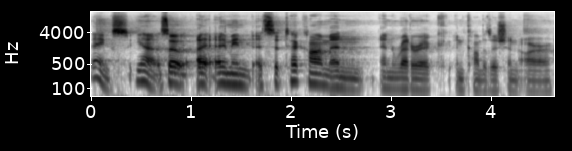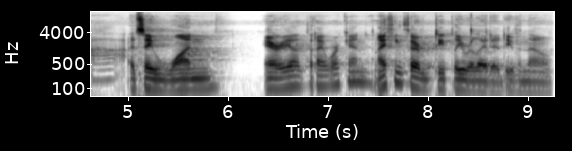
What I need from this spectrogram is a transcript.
Thanks. Yeah. So I, I mean, so TechCom and, and rhetoric and composition are, I'd say, one area that I work in, and I think they're deeply related, even though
